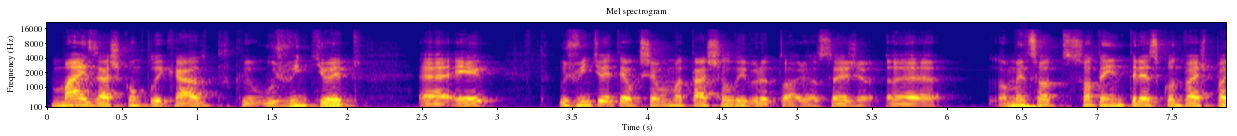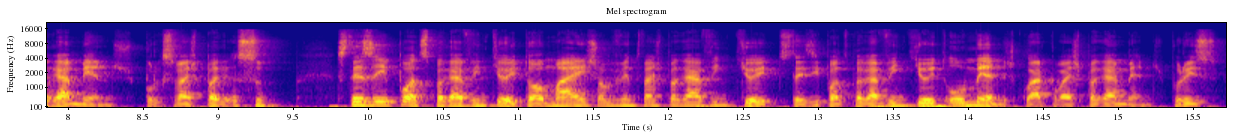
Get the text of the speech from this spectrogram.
mais acho complicado, porque os 28 uh, é os 28 é o que se chama uma taxa liberatória, ou seja, uh, ao menos só, só tem interesse quando vais pagar menos, porque se vais pagar. Se, se tens a hipótese de pagar 28 ou mais, obviamente vais pagar 28. Se tens a hipótese de pagar 28 ou menos, claro que vais pagar menos. Por isso,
